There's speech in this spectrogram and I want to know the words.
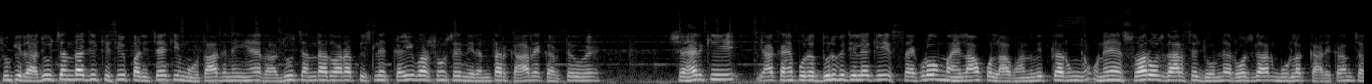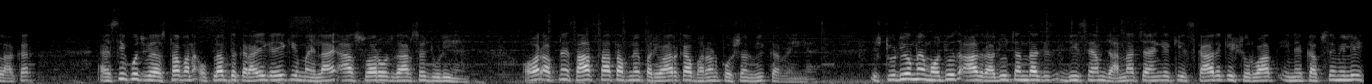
क्योंकि राजू चंदा जी किसी परिचय की मोहताज नहीं है। राजू चंदा द्वारा पिछले कई वर्षों से निरंतर कार्य करते हुए शहर की, या कहें पूरे दुर्ग ज़िले की सैकड़ों महिलाओं को लाभान्वित कर उन्हें स्वरोजगार से जोड़ने रोज़गार मूलक कार्यक्रम चलाकर ऐसी कुछ व्यवस्था बना, उपलब्ध कराई गई कि महिलाएँ आज स्वरोजगार से जुड़ी हैं और अपने साथ साथ अपने परिवार का भरण पोषण भी कर रही हैं। स्टूडियो में मौजूद आज राजू चंदा जी से हम जानना चाहेंगे कि इस कार्य की शुरुआत इन्हें कब से मिली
